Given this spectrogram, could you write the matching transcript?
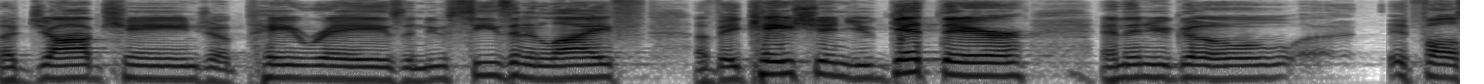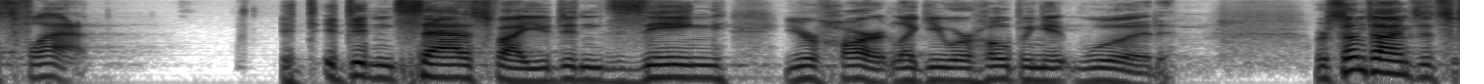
a job change, a pay raise, a new season in life, a vacation. You get there, and then you go, it falls flat. It, it didn't satisfy you, didn't zing your heart like you were hoping it would. Or sometimes it's,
